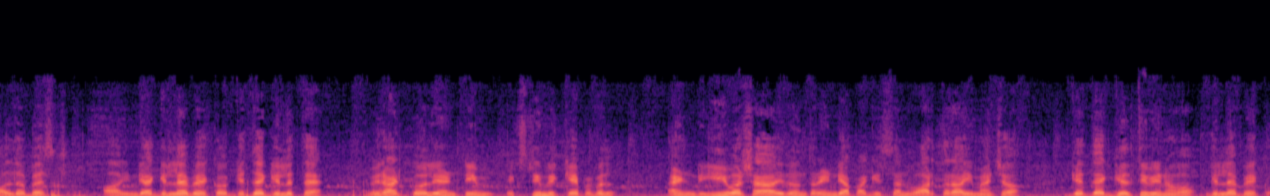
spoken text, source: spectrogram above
all the best India ಗೆಲ್ಲೇಬೇಕು, ಗೆದ್ದೇ ಗೆಲ್ಲುತ್ತೆ. Virat Kohli and team extremely capable and ಈ ವರ್ಷ ಇದು ಒಂಥರ ಇಂಡಿಯಾ ಪಾಕಿಸ್ತಾನ್ ವಾರ್ ಥರ ಈ ಮ್ಯಾಚು ಗೆದ್ದೆ ಗೆಲ್ತೀವಿ ನಾವು ಗೆಲ್ಲೇಬೇಕು.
